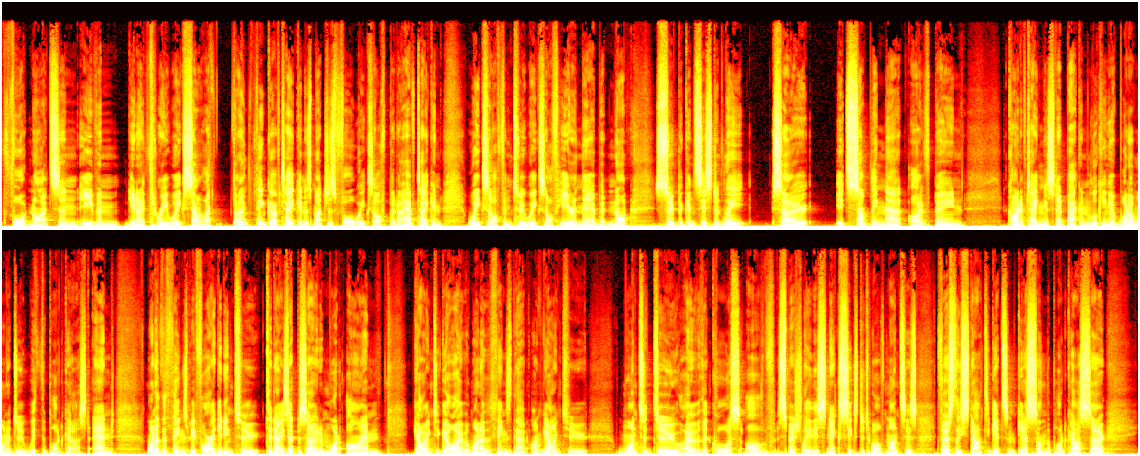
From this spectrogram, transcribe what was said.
fortnights and even, you know, three weeks. So I don't think I've taken as much as four weeks off, but I have taken weeks off and two weeks off here and there, but not super consistently. So it's something that I've been kind of taking a step back and looking at what I want to do with the podcast. And one of the things before I get into today's episode and what I'm going to go over, one of the things that I'm going to want to do over the course of especially this next six to 12 months is firstly start to get some guests on the podcast. So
